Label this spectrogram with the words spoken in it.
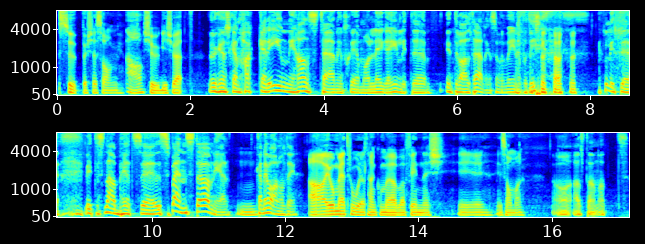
supersäsong Ja. 2021. Du kanske kan hacka dig in i hans träningsschema och lägga in lite intervallträning som vi var inne på tidigare. lite, lite snabbhets, eh, spänstövningar. Mm. Kan det vara någonting? Ja, jo men jag tror att han kommer öva finish i, i sommar. Ja, allt annat.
